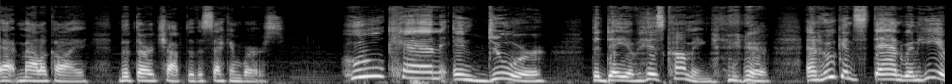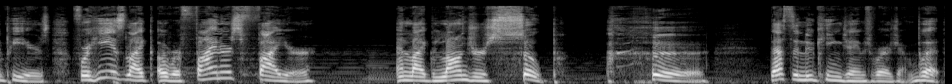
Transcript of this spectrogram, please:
at Malachi, the third chapter, the second verse. Who can endure the day of his coming? and who can stand when he appears? For he is like a refiner's fire and like launderer's soap. That's the New King James Version. But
